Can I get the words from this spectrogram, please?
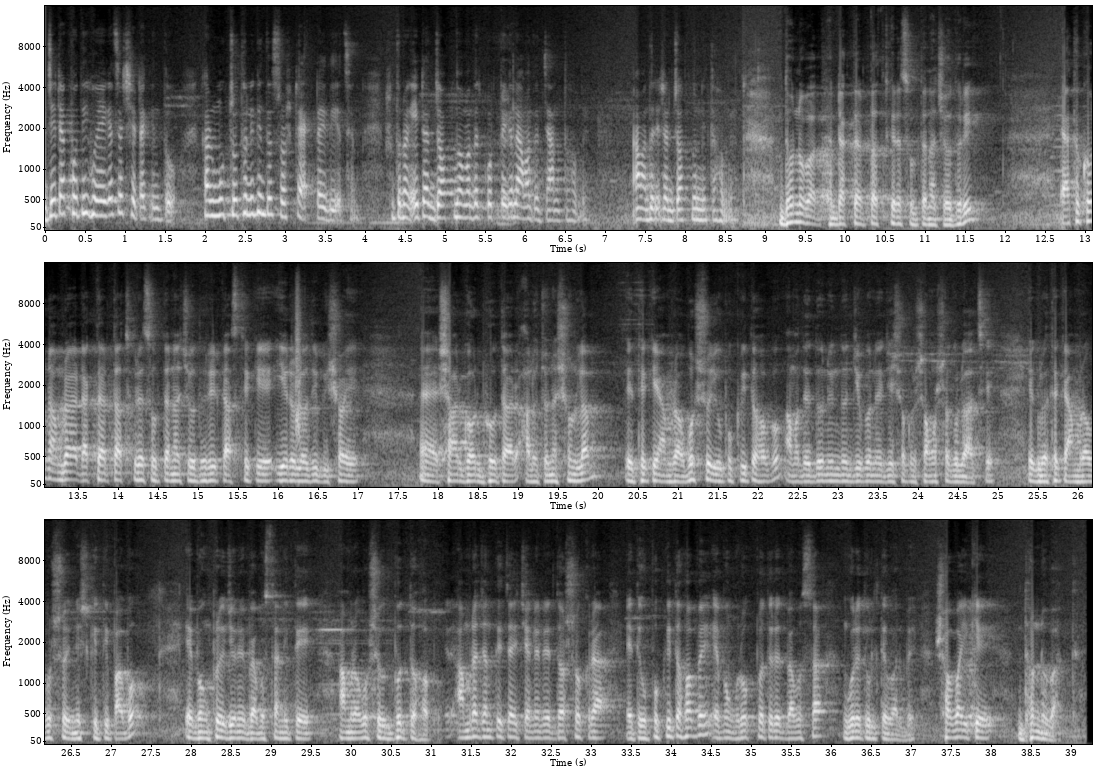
যেটা ক্ষতি হয়ে গেছে, সেটা কিন্তু, কারণ মূত্রথলি কিন্তু স্রষ্টা একটাই দিয়েছেন। সুতরাং এটার যত্ন আমাদের করতে গেলে আমাদের জানতে হবে, আমাদের এটার যত্ন নিতে হবে। ধন্যবাদ, ডাক্তার তাজকিরা সুলতানা চৌধুরী। এতক্ষণ আমরা ডাক্তার তাজকিরা সুলতানা চৌধুরীর কাছ থেকে ইউরোলজি বিষয়ে আহ, সারগর্ভতার আলোচনা শুনলাম। এ থেকে আমরা অবশ্যই উপকৃত হব। আমাদের দৈনন্দিন জীবনে যে সকল সমস্যাগুলো আছে এগুলো থেকে আমরা অবশ্যই নিষ্কৃতি পাব এবং প্রয়োজনীয় ব্যবস্থা নিতে আমরা অবশ্যই উদ্বুদ্ধ হব। আমরা জানতে চাই চ্যানেলের দর্শকরা এতে উপকৃত হবে এবং রোগ প্রতিরোধ ব্যবস্থা গড়ে তুলতে পারবে। সবাইকে ধন্যবাদ।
